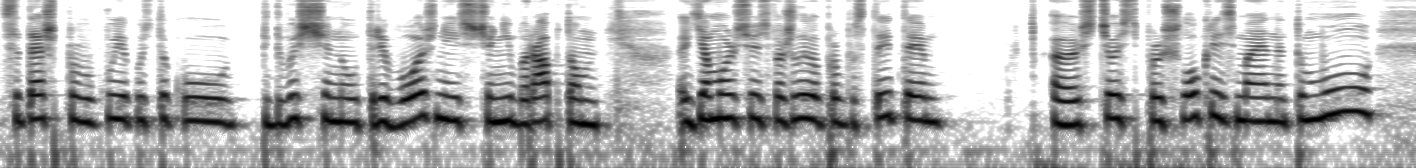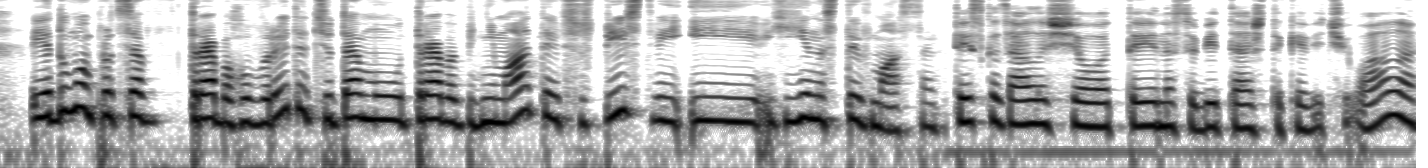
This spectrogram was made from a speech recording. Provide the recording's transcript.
це теж провокує якусь таку підвищену тривожність, що ніби раптом я можу щось важливе пропустити. Е, щось пройшло крізь мене. Тому я думаю, про це треба говорити. Цю тему треба піднімати в суспільстві і її нести в маси. Ти сказала, що ти на собі теж таке відчувала.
